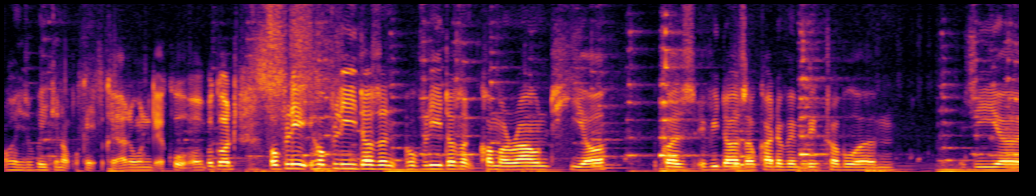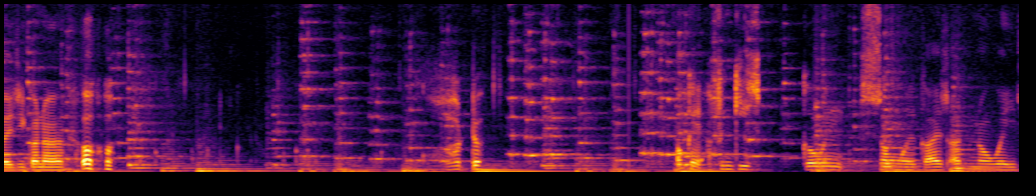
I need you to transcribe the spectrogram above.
Oh, he's waking up. Okay, okay. I don't want to get caught. Oh my god. Hopefully, hopefully he doesn't. Hopefully he doesn't come around here, because if he does, I'm kind of in big trouble. Um, is he? Uh, is he gonna? Oh. oh. Okay, I think he's going somewhere, guys. I don't know where he's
